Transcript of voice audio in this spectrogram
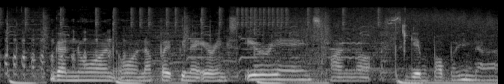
Ganon. Oh, napay pina-earrings, earrings. Ano, sige, babay na.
